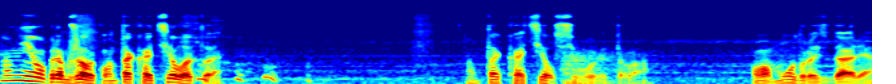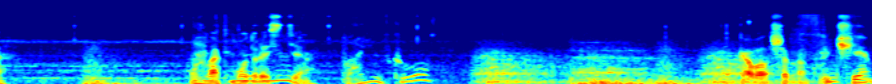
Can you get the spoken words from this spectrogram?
Ну, мне его прям жалко, он так хотел это. Он так хотел всего этого. О, мудрость дали. Знак мудрости. Так, о волшебном ключе.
